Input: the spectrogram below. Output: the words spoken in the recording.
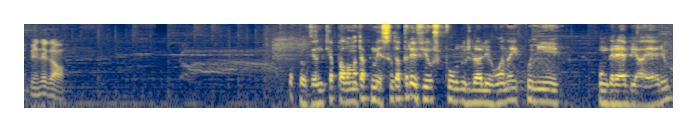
é bem legal. Eu tô vendo que a Paloma tá começando a prever os pulos da Leona e punir um grab aéreo.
